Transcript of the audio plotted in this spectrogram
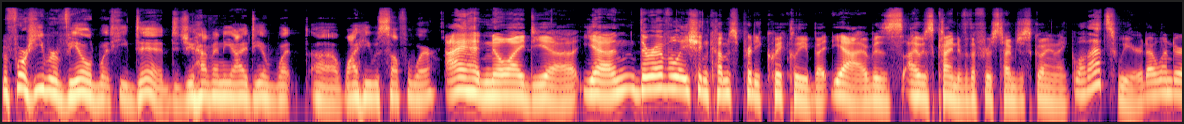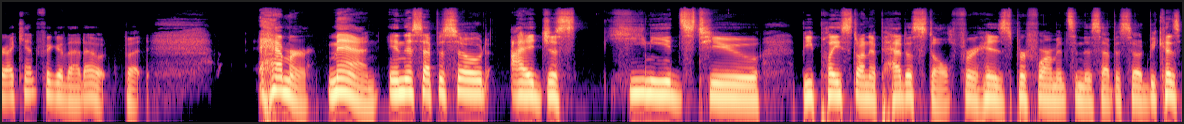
before he revealed what he did? Did you have any idea what uh, why he was self-aware? I had no idea. Yeah, and the revelation comes pretty quickly, but yeah, I was I was kind of the first time just going like, well, that's weird. I wonder I can't figure that out. But Hemmer man, in this episode, I just he needs to be placed on a pedestal for his performance in this episode because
